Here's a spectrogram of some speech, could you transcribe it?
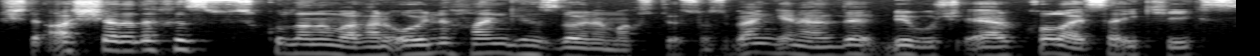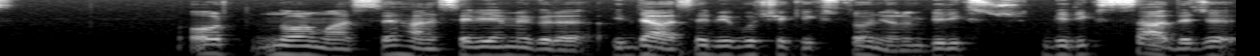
İşte aşağıda da hız kullanım var. Hani oyunu hangi hızla oynamak istiyorsunuz? Ben genelde bir buçuk eğer kolaysa 2x ort normalse hani seviyeme göre idealse 1.5x'te oynuyorum. 1x 1x sadece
